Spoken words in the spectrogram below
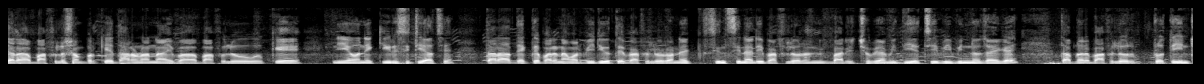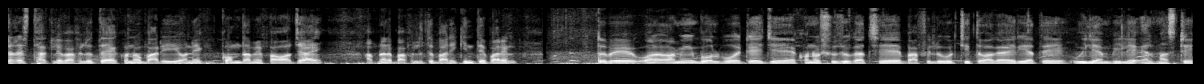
যারা বাফেলো সম্পর্কে ধারণা নাই বা বাফেলোকে নিয়ে অনেক কিউরিসিটি আছে, তারা দেখতে পারেন আমার ভিডিওতে বাফেলোর অনেক সিনসিনারি বাফেলোর অনেক বাড়ির ছবি আমি দিয়েছি বিভিন্ন জায়গায়। তো আপনারা বাফেলোর প্রতি ইন্টারেস্ট থাকলে বাফেলোতে এখনও বাড়ি অনেক কম দামে পাওয়া যায়, আপনারা বাফেলোতে বাড়ি কিনতে পারেন। তবে আমি বলব এটাই যে এখনও সুযোগ আছে বাফেলুর চিতোয়াগা এরিয়াতে উইলিয়াম ভিলে এলমাস্টে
